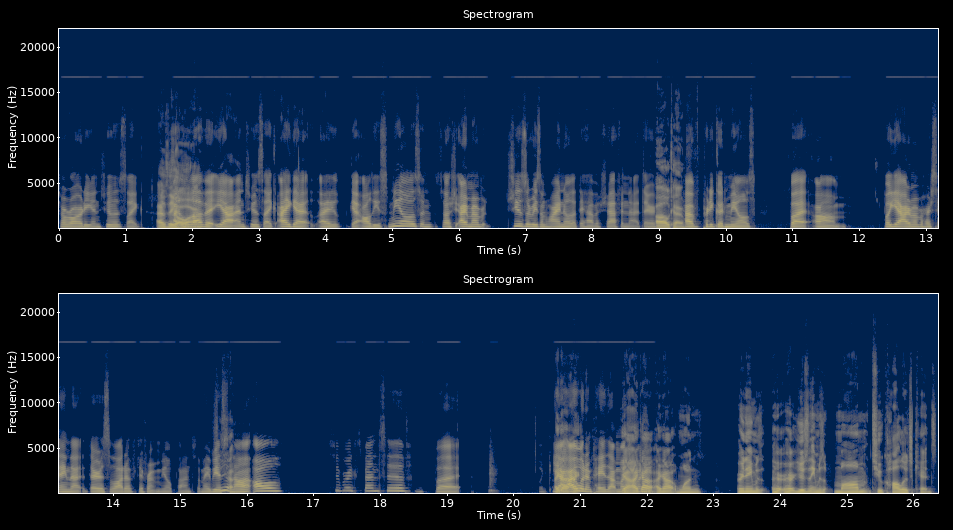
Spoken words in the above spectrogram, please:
sorority and she was like I all are. love it. Yeah, and she was like, I get, I get all these meals, and so she, I remember she's the reason why I know that they have a chef and that they Oh, okay. have pretty good meals. But um, but yeah, I remember her saying that there's a lot of different meal plans, so maybe So, it's yeah. not all super expensive, but I yeah, got- I, I- wouldn't pay that much. yeah, I got I got one. Her name is her, her username is mom to college kids.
